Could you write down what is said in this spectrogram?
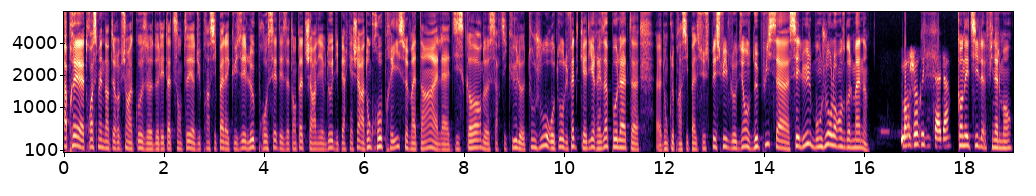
Après trois semaines d'interruption à cause de l'état de santé du principal accusé, le procès des attentats de Charlie Hebdo et d'Hypercacher a donc repris ce matin. La discorde s'articule toujours autour du fait qu'Ali Reza Polat, euh, donc le principal suspect, suive l'audience depuis sa cellule. Bonjour Laurence Goldman. Bonjour Rudy Saada. Qu'en est-il finalement?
